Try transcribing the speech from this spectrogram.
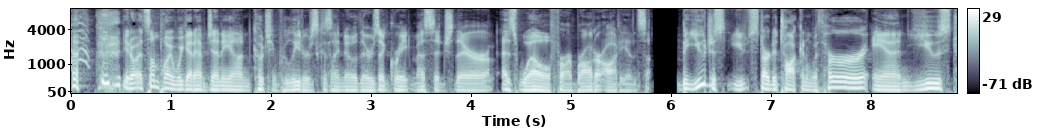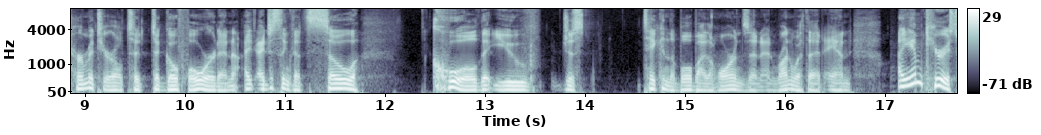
you know, at some point we got to have Jenny on coaching for leaders because I know there's a great message there as well for our broader audience but you just you started talking with her and used her material to to go forward. And I, I just think that's so cool that you've just taken the bull by the horns and, and run with it. And i am curious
